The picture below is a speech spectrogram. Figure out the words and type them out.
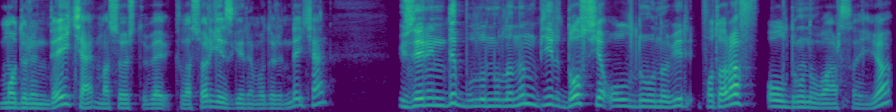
modülündeyken masaüstü ve klasör gezgini modülündeyken üzerinde bulunulanın bir dosya olduğunu, bir fotoğraf olduğunu varsayıyor.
